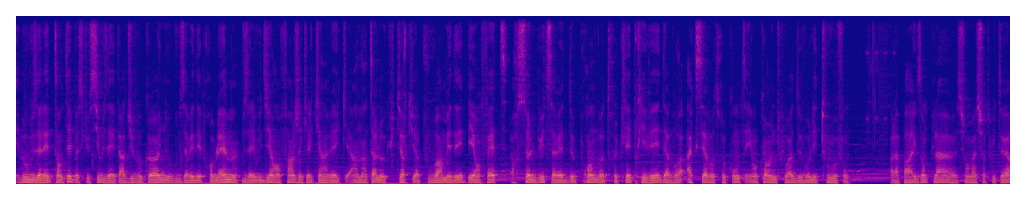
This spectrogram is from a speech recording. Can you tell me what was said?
Et vous vous allez être tenté parce que si vous avez perdu vos coins ou que vous avez des problèmes vous allez vous dire enfin j'ai quelqu'un avec un interlocuteur qui va pouvoir m'aider. Et en fait leur seul but ça va être de prendre votre clé privée d'avoir accès à votre compte et encore une fois de voler tous vos fonds voilà, par exemple, là, euh, si on va sur Twitter,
